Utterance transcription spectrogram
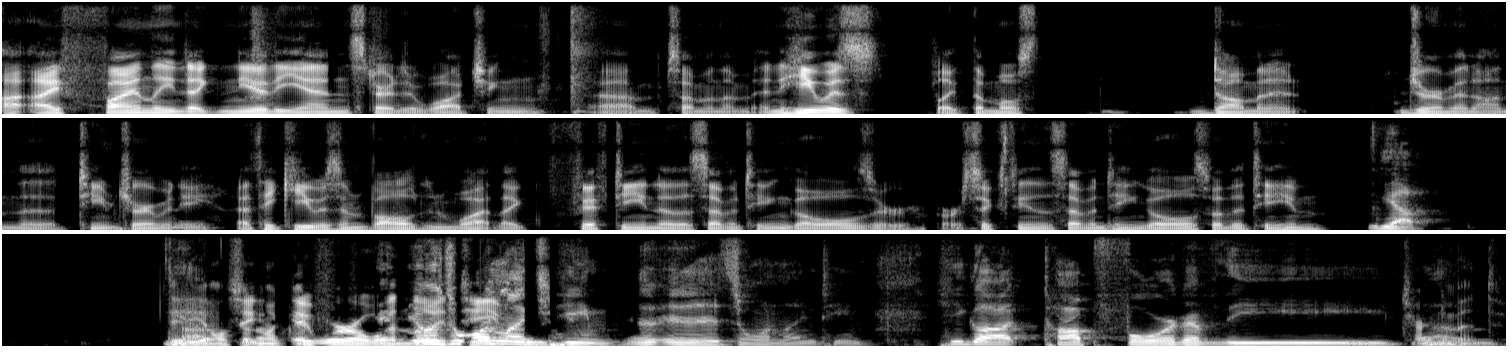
I, I finally like near the end started watching um, some of them, and he was like the most dominant German on the team Germany. I think he was involved in what like fifteen of the seventeen goals, or or sixteen of the seventeen goals for the team. Yep. Did he also They, not they were a It, one it was a line one team. line team. It- it's a one line team. He got top forward of the Tournament. um,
